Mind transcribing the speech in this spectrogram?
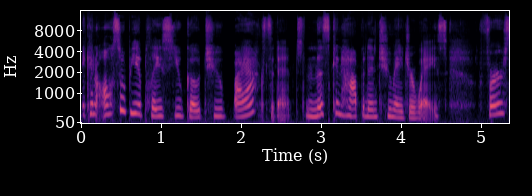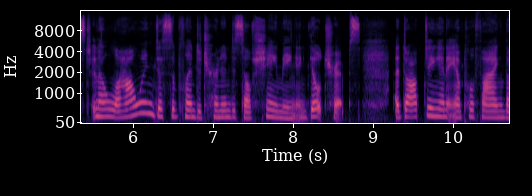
it can also be a place you go to by accident. And this can happen in two major ways. First, in allowing discipline to turn into self shaming and guilt trips, adopting and amplifying the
